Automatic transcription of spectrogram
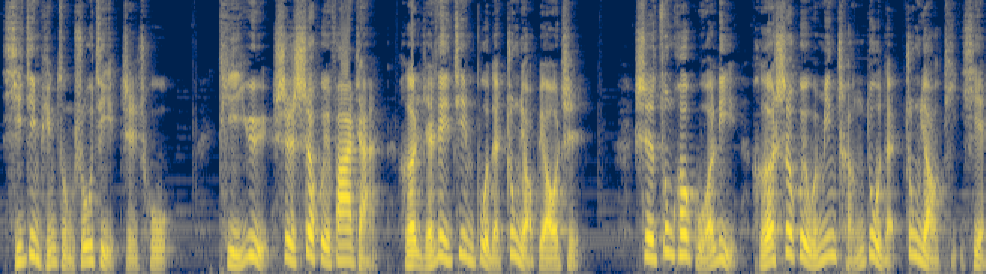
习近平总书记指出，体育是社会发展和人类进步的重要标志，是综合国力和社会文明程度的重要体现。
